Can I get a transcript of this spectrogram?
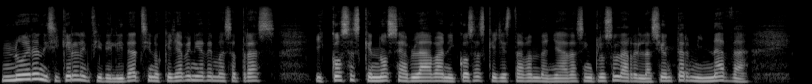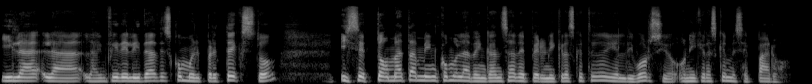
no era ni siquiera la infidelidad, sino que ya venía de más atrás y cosas que no se hablaban y cosas que ya estaban dañadas, incluso la relación terminada y la, la, la infidelidad es como el pretexto. Y se toma también como la venganza de, pero ni creas que te doy el divorcio o ni creas que me separo.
